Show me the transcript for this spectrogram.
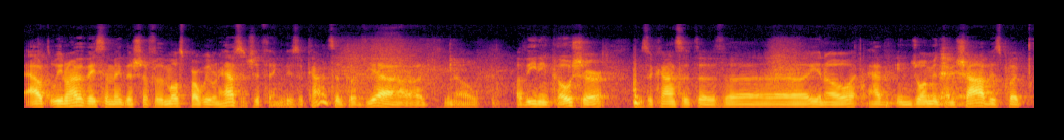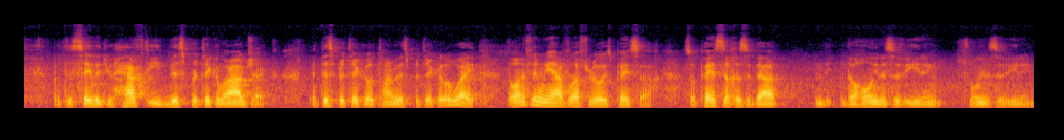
Out, we don't have a Beis Hamikdash, so for the most part, we don't have such a thing. There's a concept of yeah, like you know, of eating kosher there's a concept of uh, you know have enjoyment on Shabbos, but but to say that you have to eat this particular object at this particular time, this particular way, the only thing we have left really is Pesach. So Pesach is about the, holiness of eating, the holiness of eating,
